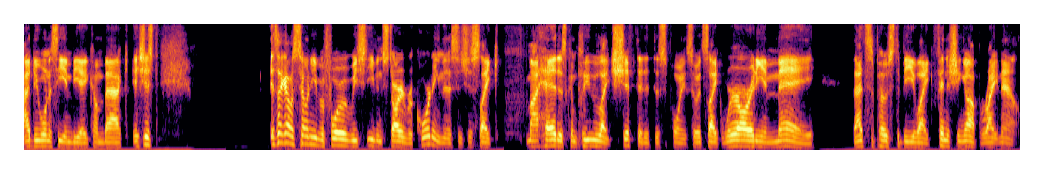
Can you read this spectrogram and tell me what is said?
I do want to see NBA come back. It's just it's like I was telling you before we even started recording this. It's just like my head is completely like shifted at this point. So it's like we're already in May. That's supposed to be like finishing up right now.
